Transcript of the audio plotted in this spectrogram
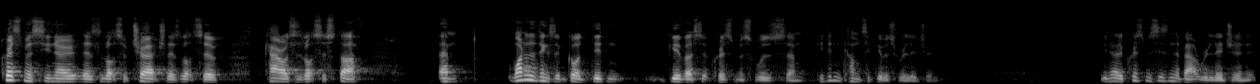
Christmas, you know, there's lots of church, there's lots of carols, there's lots of stuff. Um, one of the things that God didn't give us at Christmas was um, He didn't come to give us religion. You know, Christmas isn't about religion,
